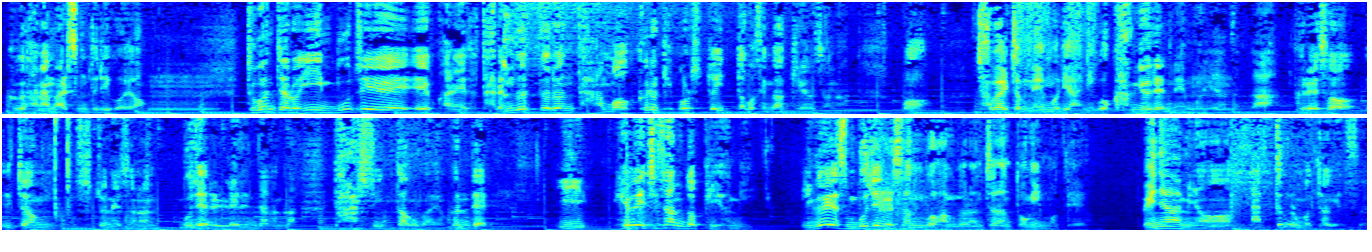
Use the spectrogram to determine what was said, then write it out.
그거 하나 말씀드리고요. 음. 두 번째로 이 무죄에 관해서 다른 것들은 다 뭐 그렇게 볼 수도 있다고 생각해요, 저는. 뭐 자발적 뇌물이 아니고 강요된 뇌물이라든가 그래서 일정 수준에서는 무죄를 내린다든가 다 할 수 있다고 봐요. 그런데 이 해외 재산 도피 혐의 이거에서 무죄를 선고한 거는 저는 동의 못해요. 왜냐하면 납득을 못하겠어요.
